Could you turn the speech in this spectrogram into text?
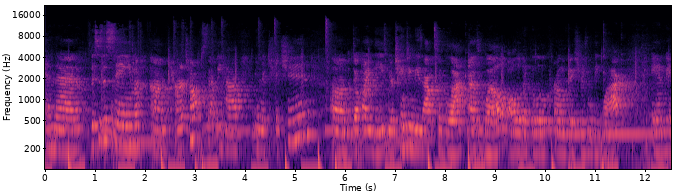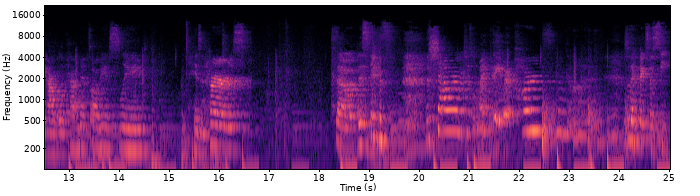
And then this is the same um, countertops that we have in the kitchen. Um, don't mind these. We're changing these out to black as well. All of like the little chrome fixtures will be black. And we have little cabinets, obviously. His and hers. So this is the shower, which is one of my favorite parts. Oh my god. So they fixed the seat.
